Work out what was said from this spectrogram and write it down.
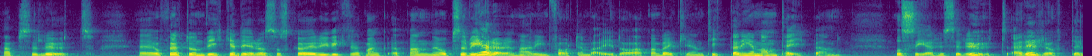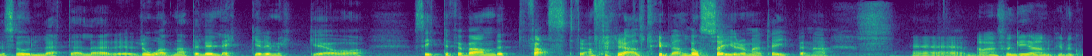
absolut. Eh, Och för att undvika det då så ska, är det ju viktigt att man, att man observerar den här infarten varje dag. Att man verkligen tittar genom tejpen och ser hur ser det ut. Är det rött eller svullet eller rodnat eller läcker det mycket? Och sitter förbandet fast framför allt? Ibland lossar ju de här tejperna. Eh, Ja, en fungerande PVK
